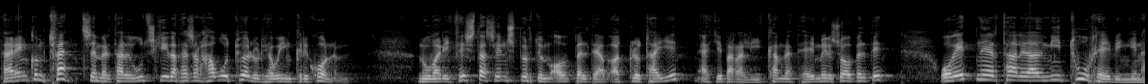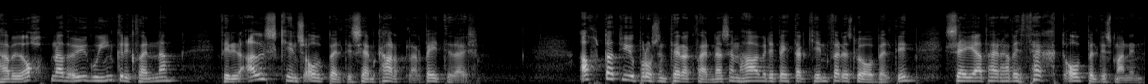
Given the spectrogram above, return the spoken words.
Það er engum tvent sem er talið útskýra þessar háu tölur hjá yngri konum. Nú var í fyrsta sinn spurt um ofbeldi af öllu tægi, ekki bara líkamlegt heimilisofbeldi og einni er talið að MeToo-hreyfingin hafið opnað augu yngri kvenna fyrir allskynns ofbeldi sem karlar beiti þær. 80% þeirra kvenna sem hafa verið beittar kynferðislu ofbeldi segja að þær hafið þekkt ofbeldismannin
